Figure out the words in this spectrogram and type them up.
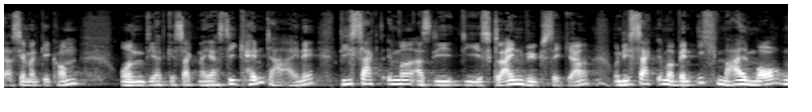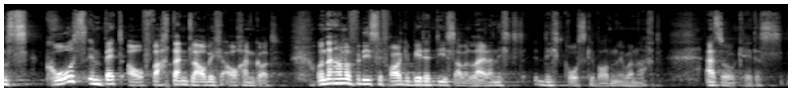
da ist jemand gekommen und die hat gesagt, naja, sie kennt da eine, die sagt immer, also die, die ist kleinwüchsig, ja, und die sagt immer, wenn ich mal morgens groß im Bett aufwache, dann glaube ich auch an Gott. Und dann haben wir für diese Frau gebetet, die ist aber leider nicht, nicht groß geworden über Nacht. Also okay, das ist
